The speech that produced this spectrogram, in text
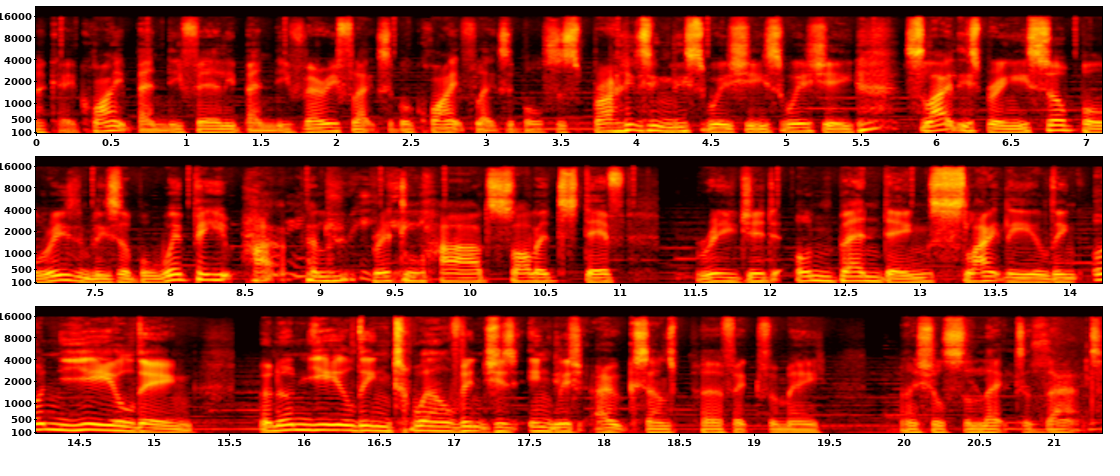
Okay, quite bendy, fairly bendy, very flexible, quite flexible, surprisingly swishy, swishy, slightly springy, supple, reasonably supple, whippy, How ha- pil- intriguing. brittle, hard, solid, stiff, rigid, unbending, slightly yielding, unyielding. An unyielding 12 inches English oak sounds perfect for me. I shall select that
